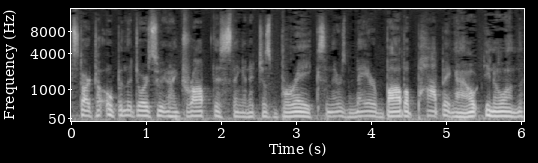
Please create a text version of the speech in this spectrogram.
start to open the doors and I drop this thing and it just breaks and there's Meher Baba popping out, you know, on the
